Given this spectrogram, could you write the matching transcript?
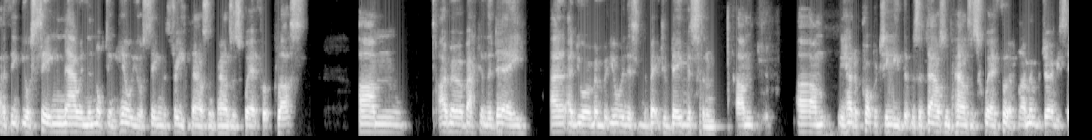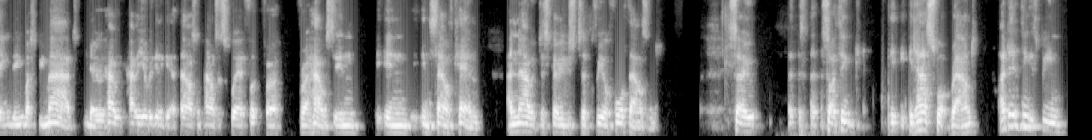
I think you're seeing now in the Notting Hill, you're seeing the three thousand pounds a square foot plus. Um, I remember back in the day, and, and you'll remember you're with this in the Bective Davison. Um, um, we had a property that was a thousand pounds a square foot, and I remember Jeremy saying, "You must be mad. You know how, how are you ever going to get a thousand pounds a square foot for for a house in in in South Ken?" And now it just goes to three or four thousand. So, so I think it, it has swapped round. I don't think it's been.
